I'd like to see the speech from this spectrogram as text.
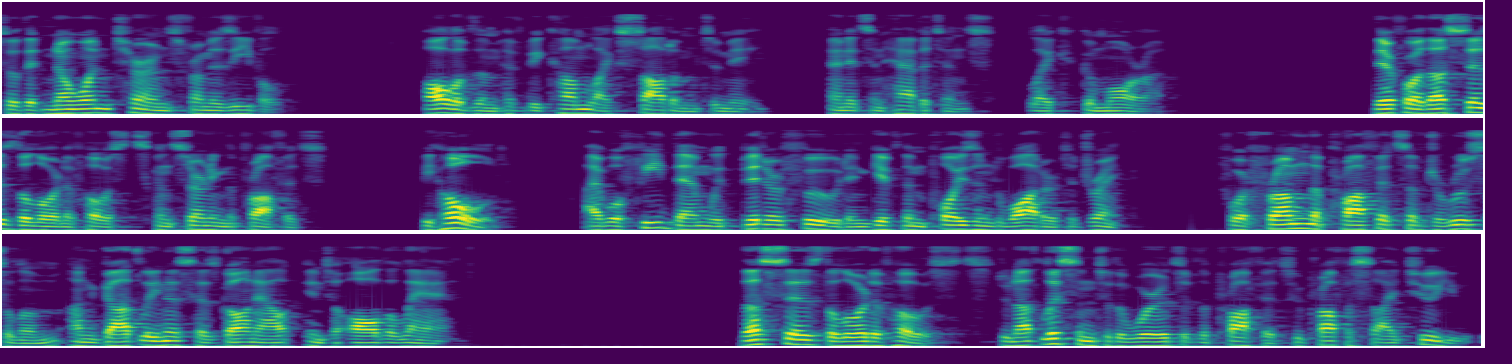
so that no one turns from his evil. All of them have become like Sodom to me, and its inhabitants like Gomorrah. Therefore thus says the Lord of hosts concerning the prophets, Behold, I will feed them with bitter food and give them poisoned water to drink. For from the prophets of Jerusalem ungodliness has gone out into all the land. Thus says the Lord of hosts, Do not listen to the words of the prophets who prophesy to you.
